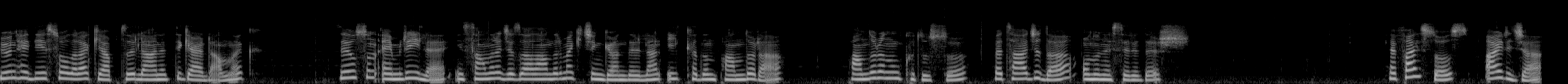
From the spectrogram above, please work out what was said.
düğün hediyesi olarak yaptığı lanetli gerdanlık, Zeus'un emriyle insanları cezalandırmak için gönderilen ilk kadın Pandora, Pandora'nın kutusu ve tacı da onun eseridir. Hephaistos ayrıca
